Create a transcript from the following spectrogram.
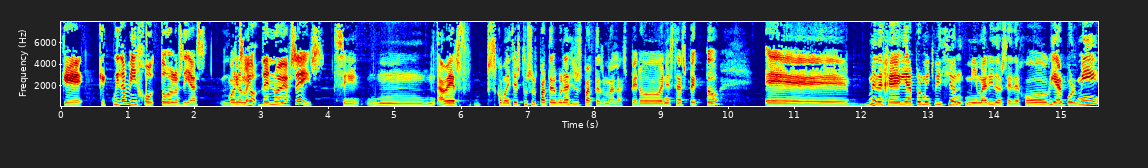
que, que cuida a mi hijo todos los días, bueno, me... yo, de 9 a 6. Sí, mm, a ver, pues como dices tú, sus partes buenas y sus partes malas, pero en este aspecto eh, me dejé guiar por mi intuición, mi marido se dejó guiar por mí.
